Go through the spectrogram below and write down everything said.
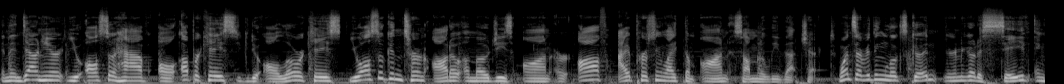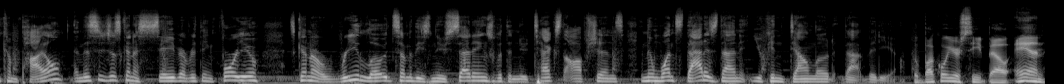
And then down here, you also have all uppercase. You can do all lowercase. You also can turn auto emojis on or off. I personally like them on, so I'm gonna leave that checked. Once everything looks good, you're gonna go to save and compile. And this is just gonna save everything for you. It's gonna reload some of these new settings with the new text options. And then once that is done, you can download that video. So buckle your seatbelt. And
